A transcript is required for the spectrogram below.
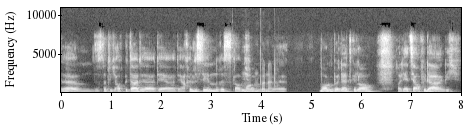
Ähm, das ist natürlich auch bitter, der, der, der Achillessehnenriss, glaube ich, Morgan vom, Burnett. Äh, Morgan Burnett, genau. Weil der jetzt ja auch wieder eigentlich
